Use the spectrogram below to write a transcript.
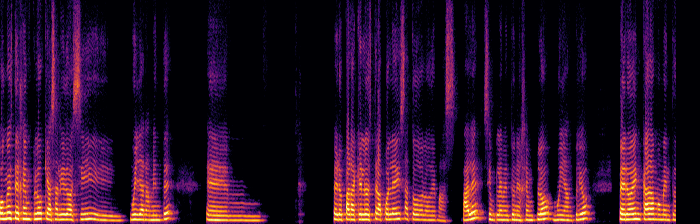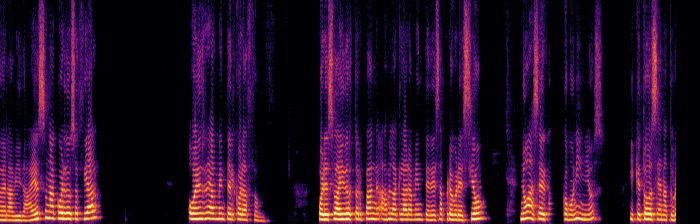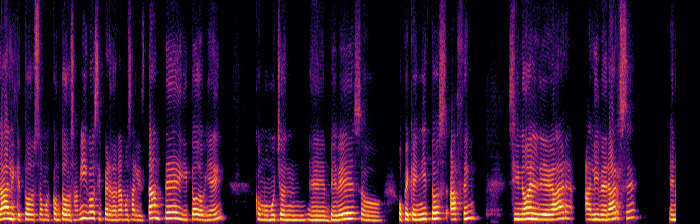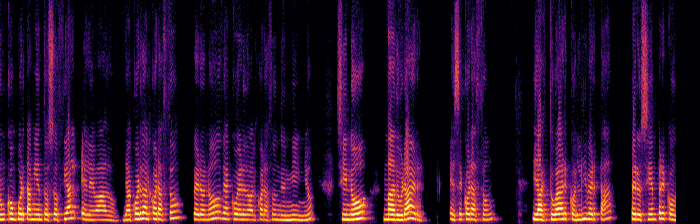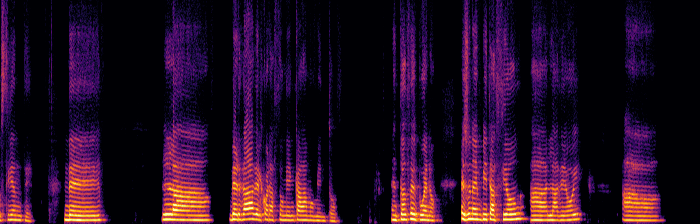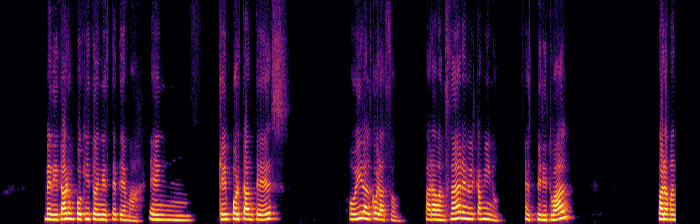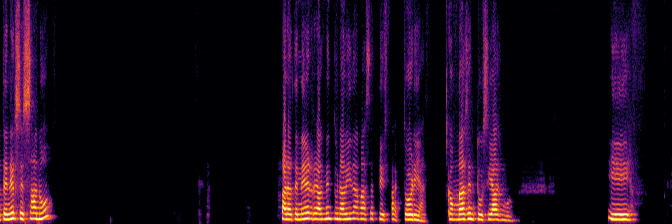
Pongo este ejemplo que ha salido así muy llanamente, em, pero para que lo extrapoléis a todo lo demás, ¿vale? Simplemente un ejemplo muy amplio, pero en cada momento de la vida. ¿Es un acuerdo social o es realmente el corazón? Por eso ahí Dr. Pan habla claramente de esa progresión, no a ser como niños, y que todo sea natural y que todos somos con todos amigos y perdonamos al instante y todo bien, como muchos eh, bebés o, o pequeñitos hacen, sino el llegar a liberarse en un comportamiento social elevado, de acuerdo al corazón, pero no de acuerdo al corazón de un niño, sino madurar ese corazón y actuar con libertad, pero siempre consciente de la verdad del corazón en cada momento. Entonces, bueno, es una invitación a la de hoy a meditar un poquito en este tema, en qué importante es oír al corazón para avanzar en el camino espiritual, para mantenerse sano, para tener realmente una vida más satisfactoria, con más entusiasmo. Y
